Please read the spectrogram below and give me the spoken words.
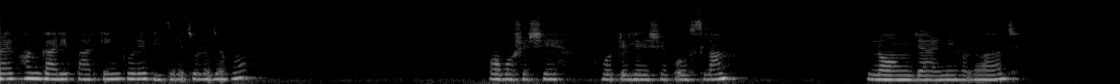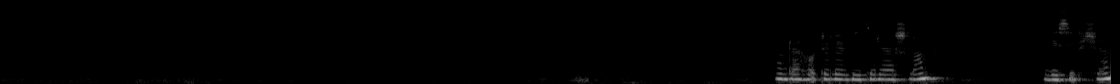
আমরা এখন গাড়ি পার্কিং করে ভিতরে চলে যাব। অবশেষে হোটেলে এসে পৌঁছলাম। লং জার্নি হলো আজ। আমরা হোটেলের ভিতরে আসলাম। রিসিপশন।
